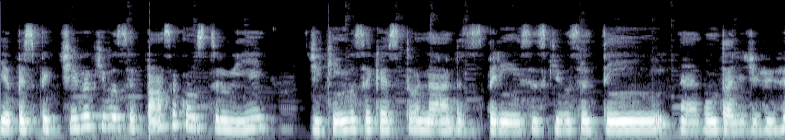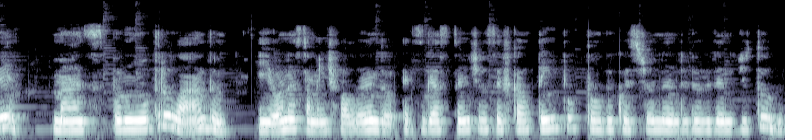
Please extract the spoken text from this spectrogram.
e a perspectiva que você passa a construir de quem você quer se tornar, das experiências que você tem é, vontade de viver. Mas, por um outro lado, e honestamente falando, é desgastante você ficar o tempo todo questionando e duvidando de tudo.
